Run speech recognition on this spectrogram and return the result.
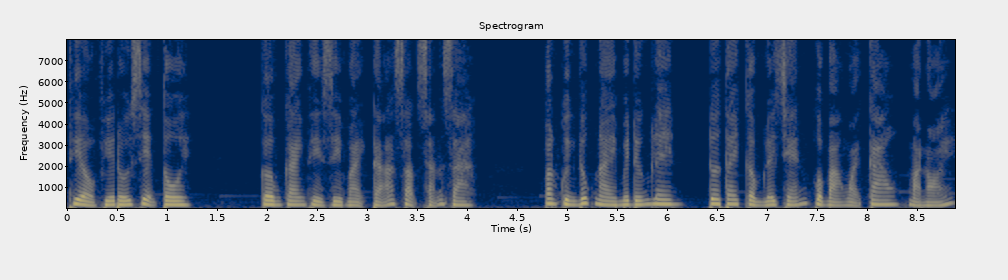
thì ở phía đối diện tôi. Cơm canh thì dì Mạnh đã dọn sẵn ra. Con Quỳnh lúc này mới đứng lên, đưa tay cầm lấy chén của bà ngoại cao mà nói.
